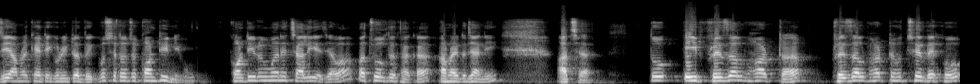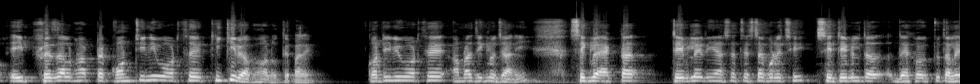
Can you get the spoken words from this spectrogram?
যে আমরা ক্যাটেগরিটা দেখব, সেটা হচ্ছে কন্টিনিউ কন্টিনিউ মানে চালিয়ে যাওয়া বা চলতে থাকা, আমরা এটা জানি। আচ্ছা তো এই ফ্রেজাল ভার্বটা ফ্রেজাল ভার্বটা হচ্ছে দেখো, এই ফ্রেজাল ভার্বটা কন্টিনিউ অর্থে কি কি ব্যবহার হতে পারে? কন্টিনিউ অর্থে আমরা যেগুলো জানি, সেগুলো একটা টেবিলে নিয়ে আসার চেষ্টা করেছি। সেই টেবিলটা দেখো একটু তাহলে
